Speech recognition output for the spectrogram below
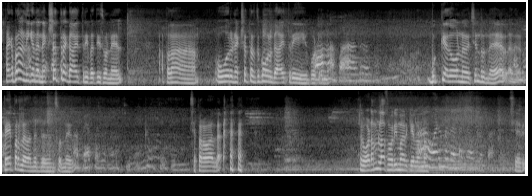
அதுக்கப்புறம் அன்னைக்கு அந்த நட்சத்திர காயத்ரி பத்தி சொன்னேன். அப்பதான் ஒவ்வொரு நட்சத்திரத்துக்கும் ஒரு காயத்ரி போட்டிருந்தேன் புக் ஏதோ ஒன்று வச்சுட்டு இருந்தேன் பேப்பரில் வந்துருந்ததுன்னு சொன்னேன்? சரி பரவாயில்ல. சரி உடம்புலாம் சௌரியமாக இருக்குப்பா. சரி.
